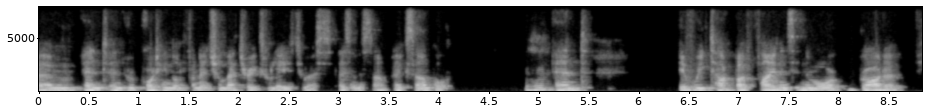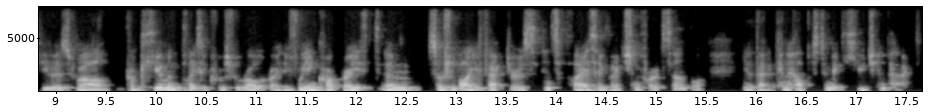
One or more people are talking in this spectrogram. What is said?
um, and and reporting non-financial metrics related to us as an example. Mm-hmm. And if we talk about finance in a more broader view as well, procurement plays a crucial role, right? If we incorporate um, social value factors in supplier selection, for example, you know that can help us to make a huge impact.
